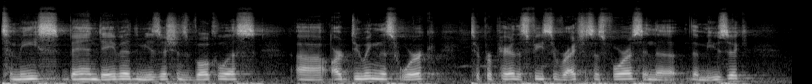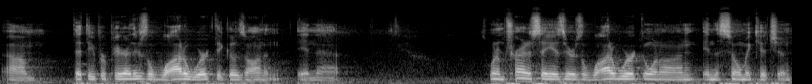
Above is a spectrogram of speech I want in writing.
Tamise, Ben, David, the musicians vocalists uh, are doing this work to prepare this feast of righteousness for us in the, the music um, that they prepare. There's a lot of work that goes on in, in that. So what I'm trying to say is there's a lot of work going on in the Soma kitchen.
